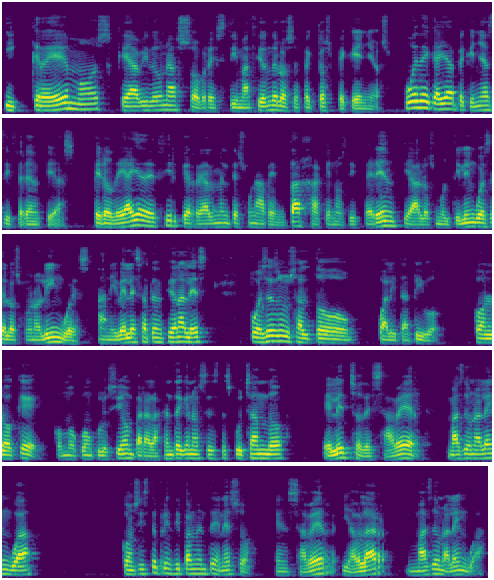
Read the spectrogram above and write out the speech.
Y creemos que ha habido una sobreestimación de los efectos pequeños. Puede que haya pequeñas diferencias, pero de ahí a decir que realmente es una ventaja que nos diferencia a los multilingües de los monolingües a niveles atencionales, pues es un salto cualitativo. Con lo que, como conclusión para la gente que nos esté escuchando, el hecho de saber más de una lengua consiste principalmente en eso, en saber y hablar más de una lengua.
